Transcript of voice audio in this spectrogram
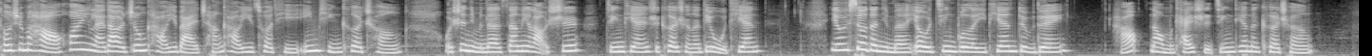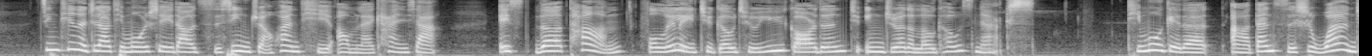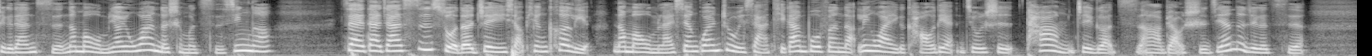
同学们好，欢迎来到中考一百常考易错题音频课程，我是你们的桑尼老师。今天是课程的第五天，优秀的你们又进步了一天，对不对？好，那我们开始今天的课程。今天的这道题目是一道词性转换题啊，我们来看一下：It's the time for Lily to go to Yu Garden to enjoy the local snacks。题目给的。啊，单词是 one 这个单词，那么我们要用 one 的什么词性呢？在大家思索的这一小片刻里，那么我们来先关注一下题干部分的另外一个考点，就是 time 这个词啊，表时间的这个词。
